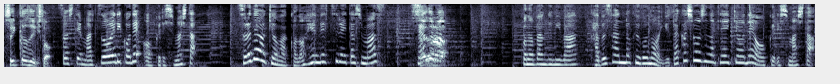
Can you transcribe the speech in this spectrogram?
関和之と。そして松尾恵理子でお送りしました。それでは今日はこの辺で失礼いたします。さよなら。この番組は株三六五の豊か商事の提供でお送りしました。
